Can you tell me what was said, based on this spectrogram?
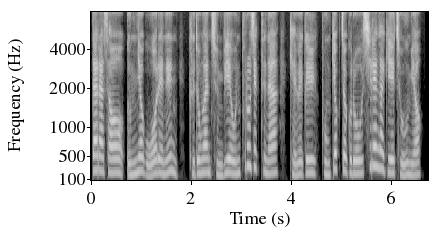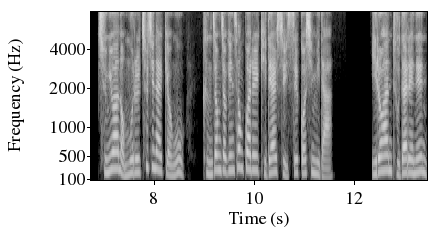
따라서 음력 5월에는 그동안 준비해온 프로젝트나 계획을 본격적으로 실행하기에 좋으며 중요한 업무를 추진할 경우 긍정적인 성과를 기대할 수 있을 것입니다. 이러한 두 달에는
